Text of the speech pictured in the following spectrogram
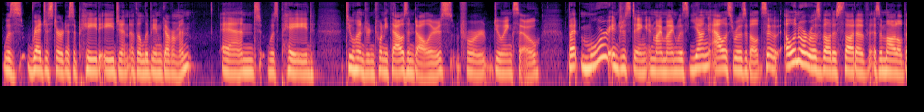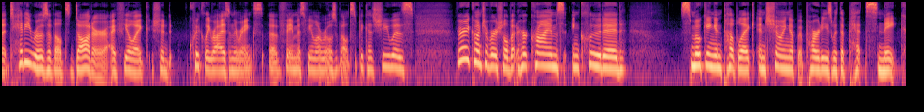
was registered as a paid agent of the Libyan government and was paid $220,000 for doing so. But more interesting in my mind was young Alice Roosevelt. So, Eleanor Roosevelt is thought of as a model, but Teddy Roosevelt's daughter, I feel like, should quickly rise in the ranks of famous female Roosevelts because she was very controversial, but her crimes included smoking in public and showing up at parties with a pet snake,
